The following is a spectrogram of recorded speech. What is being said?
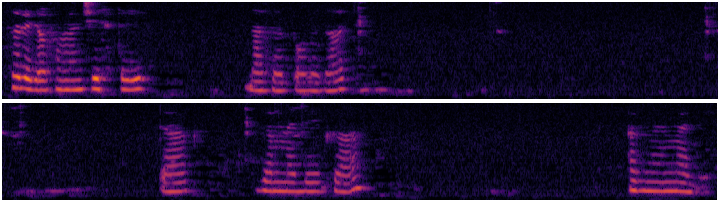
Sorry, dal som len čistý. Dá sa povedať. Tak, za medika. A sme medik.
